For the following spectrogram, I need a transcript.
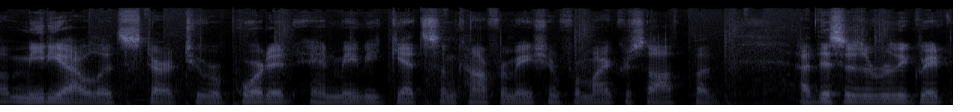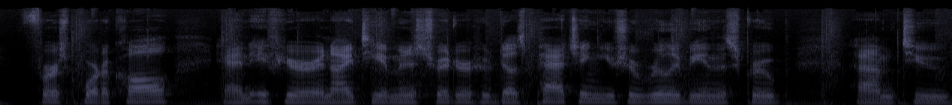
uh, media outlets start to report it and maybe get some confirmation from Microsoft. But uh, this is a really great first port of call, and if you're an IT administrator who does patching, you should really be in this group um, to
